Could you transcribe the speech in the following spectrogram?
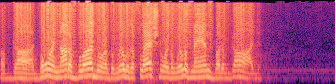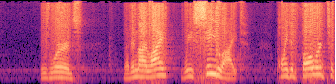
of God, born not of blood, nor of the will of the flesh, nor the will of man, but of God. These words, that in thy light we see light, pointed forward to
